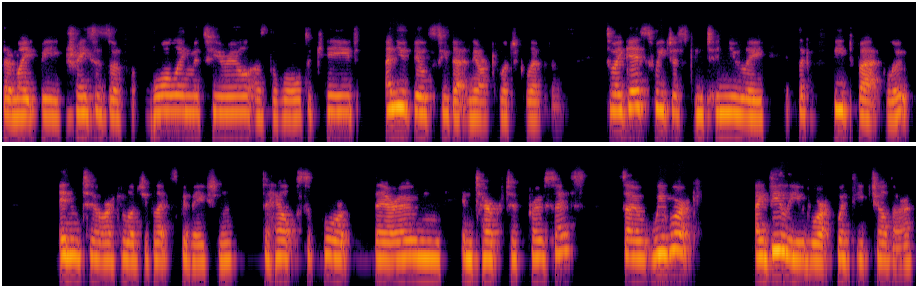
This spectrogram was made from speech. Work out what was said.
there might be traces of walling material as the wall decayed, and you'd be able to see that in the archaeological evidence. So I guess we just continually, it's like a feedback loop into archaeological excavation to help support their own interpretive process. So we work, ideally, you'd work with each other.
